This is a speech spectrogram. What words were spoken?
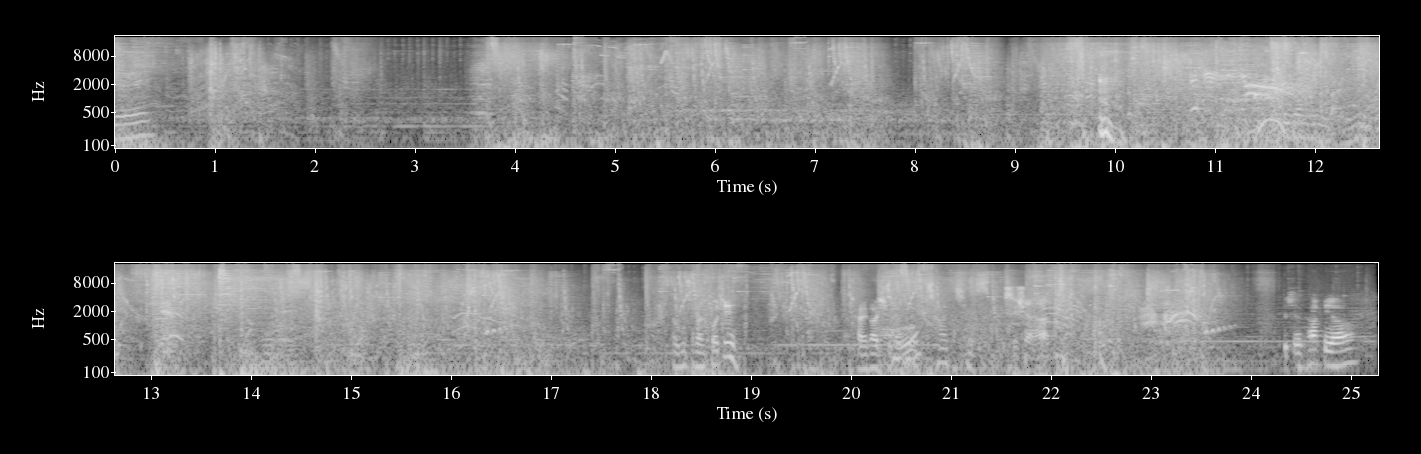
예. 여기서 갈 거지? 잘 가시고. 처치했습니다. 스샷. 대신 합이요.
